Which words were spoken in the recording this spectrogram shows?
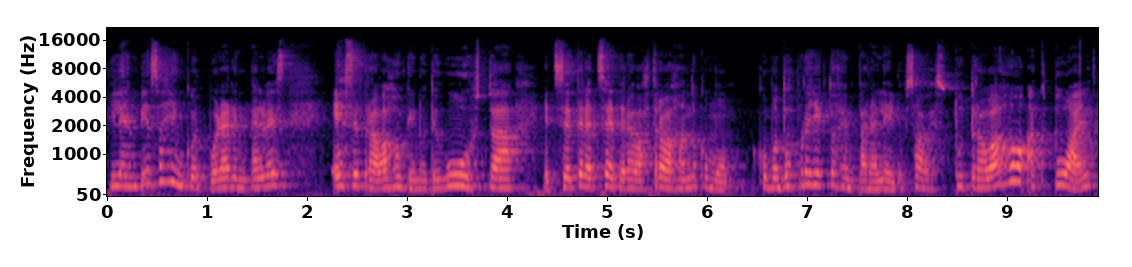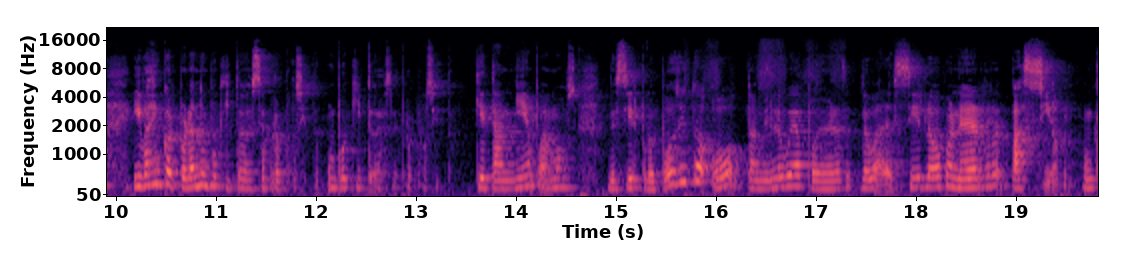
y la empiezas a incorporar en tal vez ese trabajo que no te gusta, etcétera, etcétera, vas trabajando como como dos proyectos en paralelo, ¿sabes? Tu trabajo actual y vas incorporando un poquito de ese propósito, un poquito de ese propósito que también podemos decir propósito o también le voy a poder, le voy a decir, le voy a poner pasión, ¿ok?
